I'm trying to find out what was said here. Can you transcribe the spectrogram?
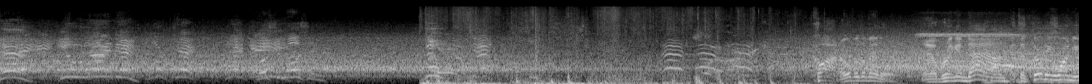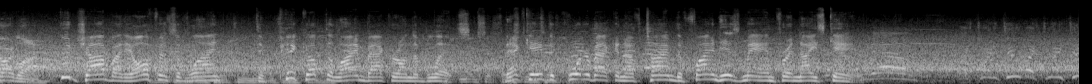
Yeah, you nine there. More kick. Motion, motion. Caught over the middle. They'll bring him down at the 31-yard line. Good job by the offensive line to pick up the linebacker on the blitz. That gave the quarterback enough time to find his man for a nice gain. Three down. Mike 22, Mike 22.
